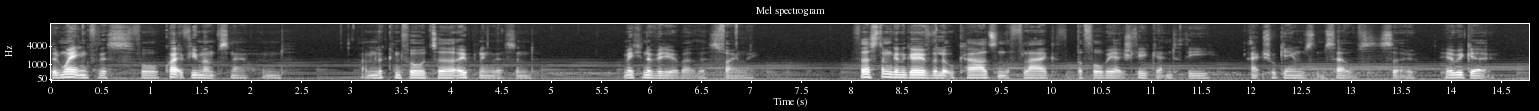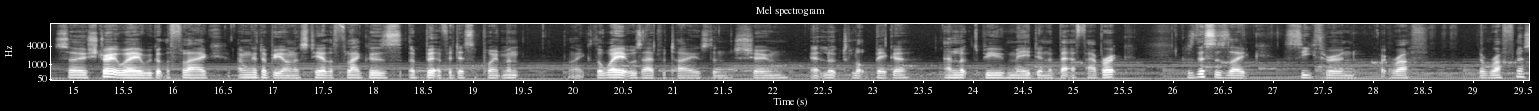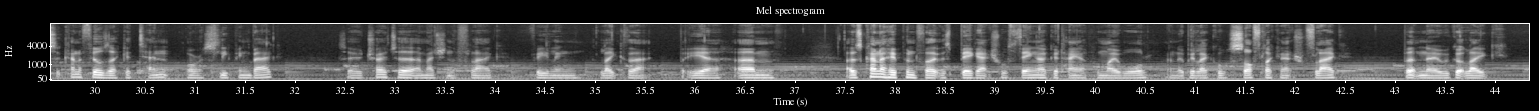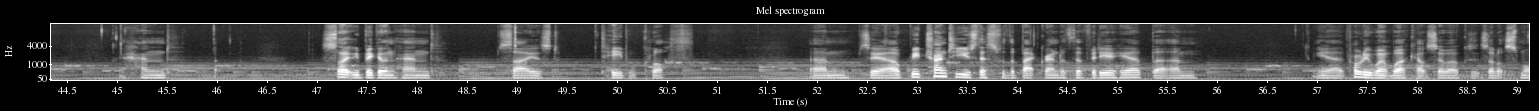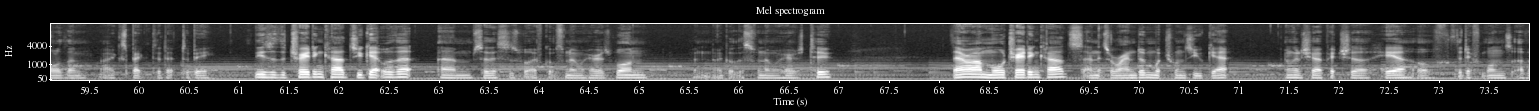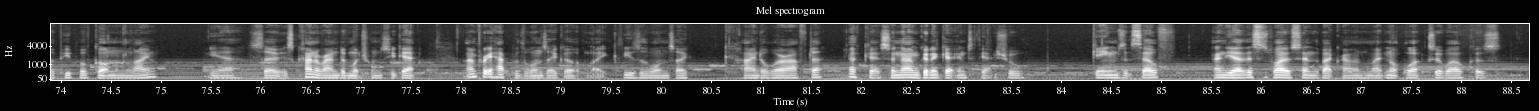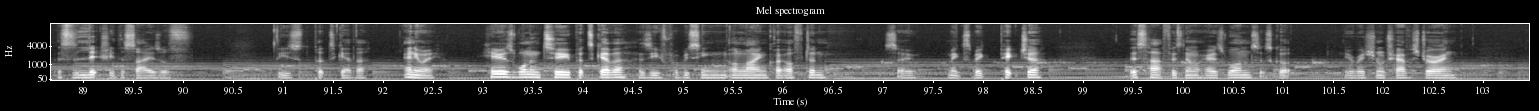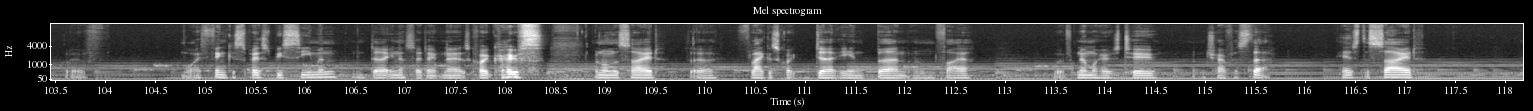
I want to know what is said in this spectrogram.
Been waiting for this for quite a few months now, and I'm looking forward to opening this and making a video about this finally. First I'm going to go over the little cards and the flag before we actually get into the actual games themselves, so here we go. So straight away we've got the flag, I'm going to be honest here, the flag is a bit of a disappointment. Like the way it was advertised and shown, it looked a lot bigger and looked to be made in a better fabric. Because this is like see-through and quite rough. The roughness, it kind of feels like a tent or a sleeping bag. So try to imagine the flag feeling like that. But yeah, um, I was kind of hoping for like this big actual thing I could hang up on my wall and it'd be like all soft like an actual flag. But no, we've got like a hand, slightly bigger than hand sized tablecloth. Um, so yeah, I'll be trying to use this for the background of the video here, but um, yeah, it probably won't work out so well because it's a lot smaller than I expected it to be. These are the trading cards you get with it. Um, so this is what I've got for No More Heroes 1, and I got this for No More Heroes 2. There are more trading cards, and it's random which ones you get. I'm going to show a picture here of the different ones other people have gotten online. Yeah, so it's kind of random which ones you get. I'm pretty happy with the ones I got, like these are the ones I kind of were after. Okay, so now I'm going to get into the actual games itself. And yeah, this is why I was saying the background might not work so well, because this is literally the size of these put together. Anyway, here's 1 and 2 put together, as you've probably seen online quite often, so makes a big picture. This half is No More Heroes 1, so it's got the original Travis drawing, with what I think is supposed to be semen and dirtiness, I don't know, it's quite gross. and on the side, the flag is quite dirty and burnt and on fire, with No More Heroes 2 and Travis there. Here's the side,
